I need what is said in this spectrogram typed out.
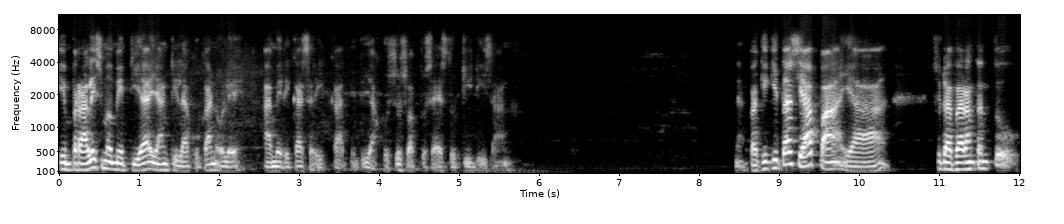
imperialisme media yang dilakukan oleh Amerika Serikat. Itu ya khusus waktu saya studi di sana. Nah, bagi kita siapa? Ya sudah barang tentu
